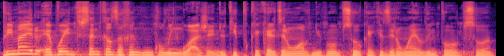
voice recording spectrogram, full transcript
Primeiro, é bem interessante que eles arrancam com linguagem, do tipo o que é que quer dizer um ovni para uma pessoa, o que é que quer dizer um alien para uma pessoa.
